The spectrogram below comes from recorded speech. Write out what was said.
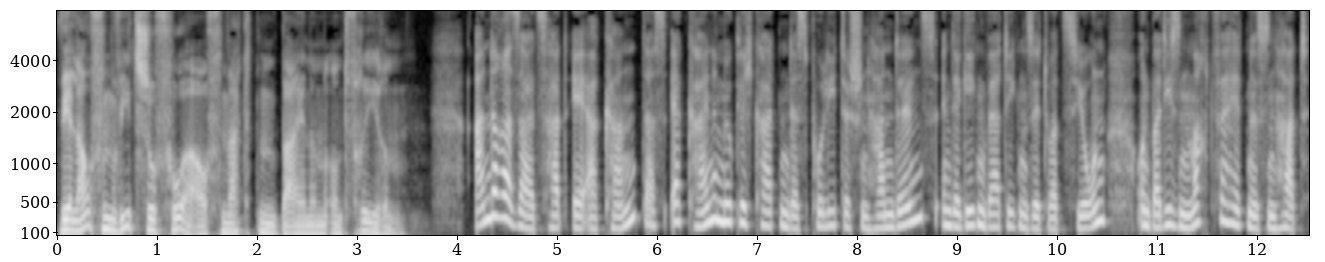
Wir laufen wie zuvor auf nackten Beinen und frieren. Andererseits hat er erkannt, dass er keine Möglichkeiten des politischen Handelns in der gegenwärtigen Situation und bei diesen Machtverhältnissen hat,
